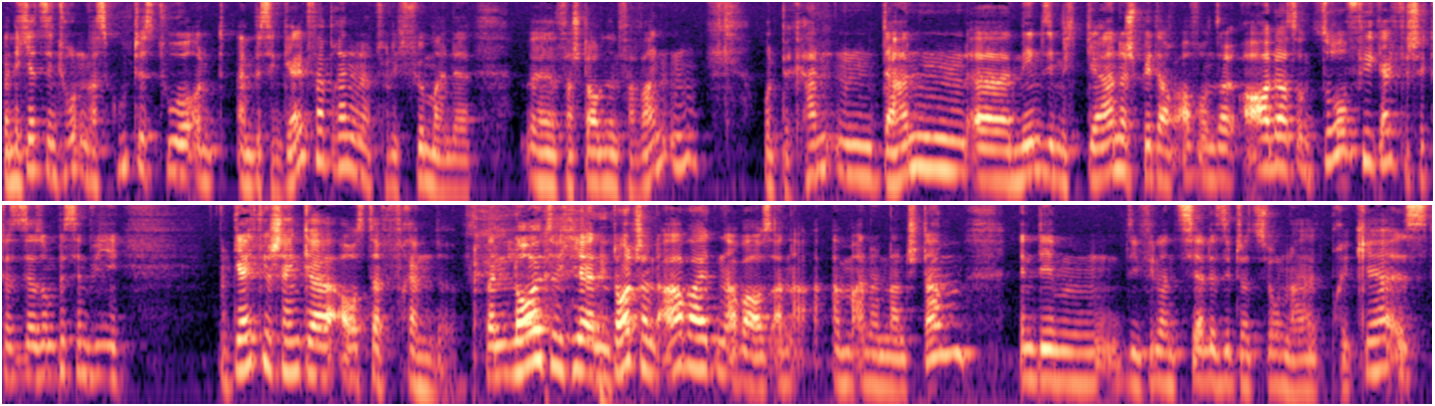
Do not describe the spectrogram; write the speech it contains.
wenn ich jetzt den Toten was Gutes tue und ein bisschen Geld verbrenne, natürlich für meine äh, verstorbenen Verwandten und Bekannten, dann äh, nehmen sie mich gerne später auch auf und sagen, oh, du hast uns so viel Geld geschickt. Das ist ja so ein bisschen wie Geldgeschenke aus der Fremde. Wenn Leute hier in Deutschland arbeiten, aber aus an, einem anderen Land stammen, in dem die finanzielle Situation halt prekär ist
